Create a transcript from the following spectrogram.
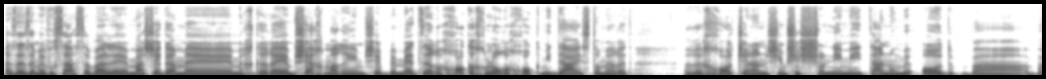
אז, אז זה מבוסס, אבל אה, מה שגם אה, מחקרי המשך מראים, שבאמת זה רחוק, אך לא רחוק מדי. זאת אומרת, ריחות של אנשים ששונים מאיתנו מאוד ב, ב,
